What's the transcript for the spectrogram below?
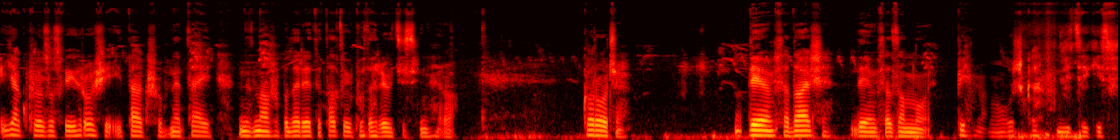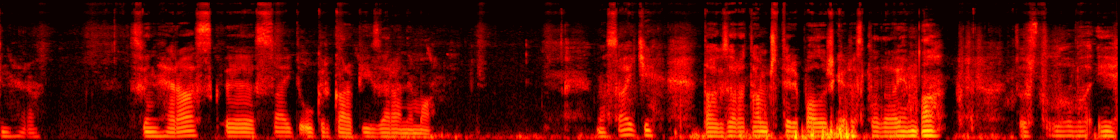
я купив за свої гроші і так, щоб не цей не знав, що подарити тату і подарив ці свінгера. Коротше, дивимося далі, дивимося за мною. Пігна новочка, дивіться, які свінгера. Свінгера з, е, сайту Укркарп, їх зараз нема. На сайті. Так, зараз там 4 палочки розкладаємо на столова і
